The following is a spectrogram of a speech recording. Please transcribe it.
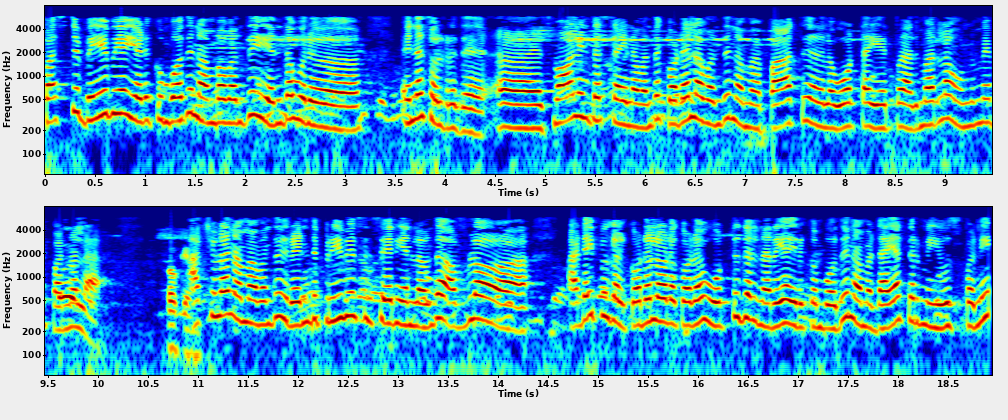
ஃபர்ஸ்ட் பேபியை எடுக்கும்போது நம்ம வந்து எந்த ஒரு என்ன சொல்றது ஸ்மால் இன்டெஸ்டைனை வந்து குடலை வந்து நம்ம பார்த்து அதுல ஓட்டை ஏற்ப அது மாதிரிலாம் ஒண்ணுமே பண்ணல. ஆக்சுவலா நம்ம வந்து ரெண்டு ப்ரீவியஸ் சிசேரியன்ல வந்து அவ்வளோ அடைப்புகள் குடலோட குடல் ஒட்டுதல் நிறைய இருக்கும்போது நம்ம டயாதெர்மி யூஸ் பண்ணி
